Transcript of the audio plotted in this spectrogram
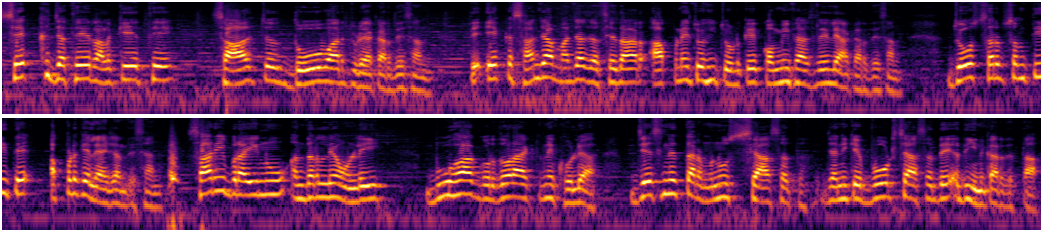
ਸਿੱਖ ਜਥੇ ਰਲ ਕੇ ਇੱਥੇ ਸਾਲ 'ਚ ਦੋ ਵਾਰ ਜੁੜਿਆ ਕਰਦੇ ਸਨ ਤੇ ਇੱਕ ਸਾਂਝਾ ਮਾਂਝਾ ਜਥੇਦਾਰ ਆਪਣੇ ਚੋਂ ਹੀ ਚੁਣ ਕੇ ਕੌਮੀ ਫੈਸਲੇ ਲਿਆ ਕਰਦੇ ਸਨ, ਜੋ ਸਰਬਸੰਮਤੀ ਤੇ ਅੱਪੜ ਕੇ ਲੈ ਜਾਂਦੇ ਸਨ। ਸਾਰੀ ਬੁਰਾਈ ਨੂੰ ਅੰਦਰ ਲਿਆਉਣ ਲਈ ਬੂਹਾ ਗੁਰਦੁਆਰਾ ਐਕਟ ਨੇ ਖੋਲ੍ਹਿਆ ਜਿਸ ਨੇ ਧਰਮ ਨੂੰ ਸਿਆਸਤ, ਯਾਨੀ ਕਿ ਵੋਟ ਸਿਆਸਤ ਦੇ ਅਧੀਨ ਕਰ ਦਿੱਤਾ।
